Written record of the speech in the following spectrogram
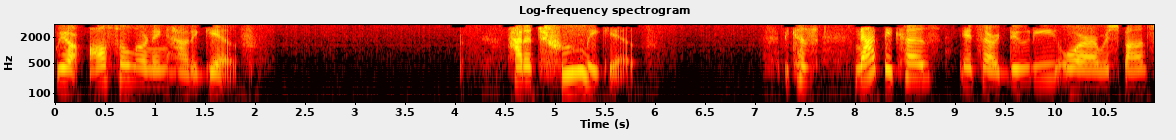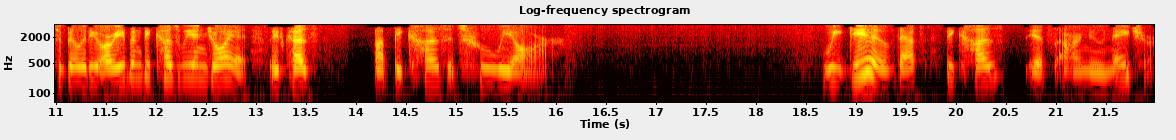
we are also learning how to give. How to truly give because not because it's our duty or our responsibility or even because we enjoy it, because but because it's who we are. We give, that's because it's our new nature.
